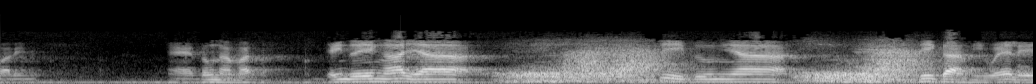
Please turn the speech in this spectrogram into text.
ပါလိမ့်မယ်အဲသုံးနာမှာဣန္ဒြေ၅ရာသိသူများသိကမိဝဲလေ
